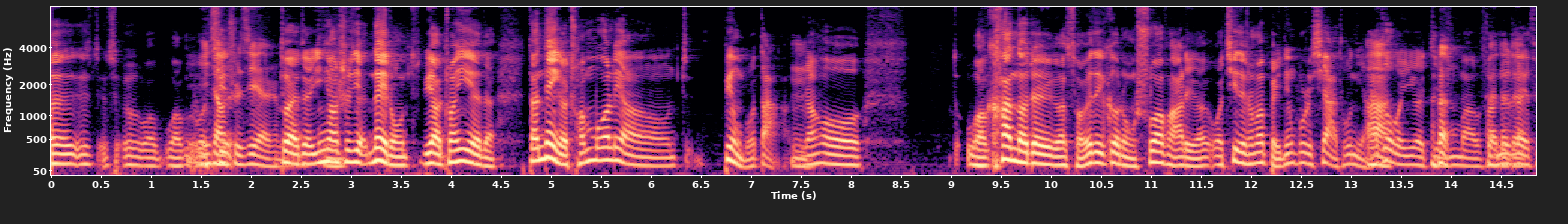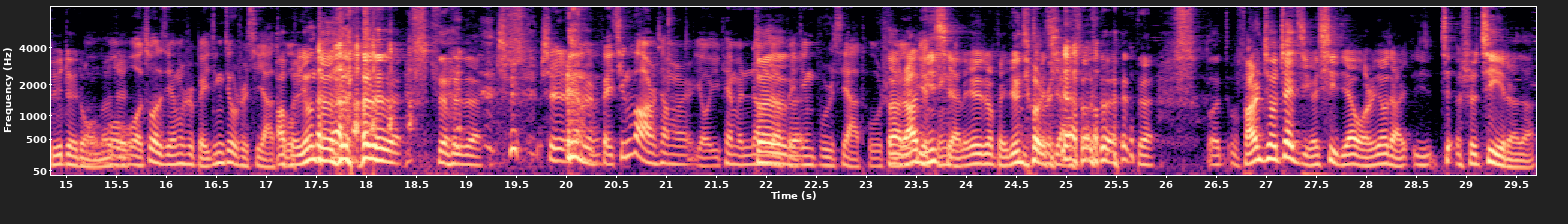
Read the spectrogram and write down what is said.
呃我我我音响世界是吗？对对，音效世界、那种比较专业的，但那个传播量并不大。嗯然后我看到这个所谓的各种说法里头我记得什么北京不是西雅图你还做过一个节目吗？反正类似于这种的我我做的节目是北京就是西雅图。北京对对对对对对 是是北青报上上面有一篇文章叫北京不是西雅图是然后你写了一个北京就是西雅图 对对。我反正就这几个细节我是有点记是记着的。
